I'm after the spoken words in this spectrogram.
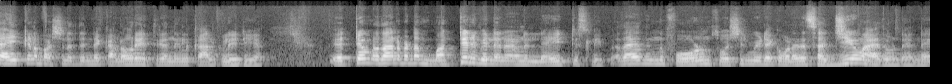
കഴിക്കണ ഭക്ഷണത്തിന്റെ കലോറി എത്രയാണ് നിങ്ങൾ കാൽക്കുലേറ്റ് ചെയ്യുക? ഏറ്റവും പ്രധാനപ്പെട്ട മറ്റൊരു വില്ലനാണ് ലൈറ്റ് സ്ലീപ്പ് അതായത് ഇന്ന് ഫോണും സോഷ്യൽ മീഡിയ ഒക്കെ വളരെ സജീവമായതുകൊണ്ട് തന്നെ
